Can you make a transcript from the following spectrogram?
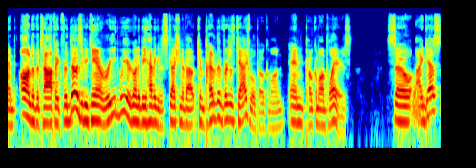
And on to the topic. For those of you who can't read, we are going to be having a discussion about competitive versus casual Pokemon and Pokemon players. So I guess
